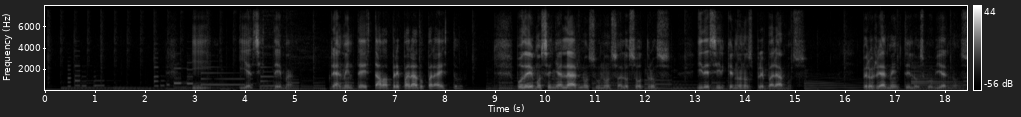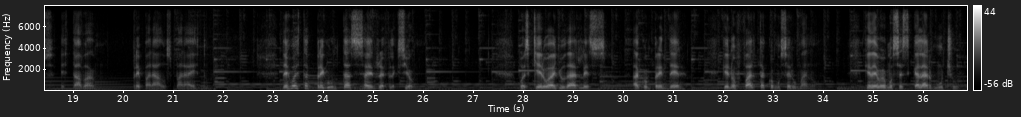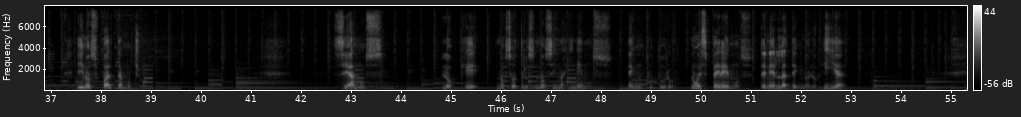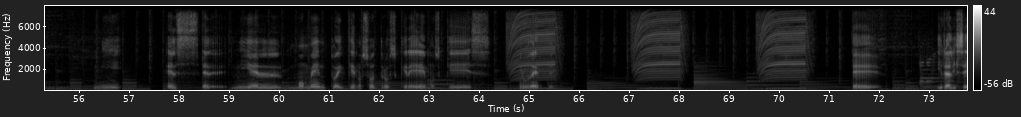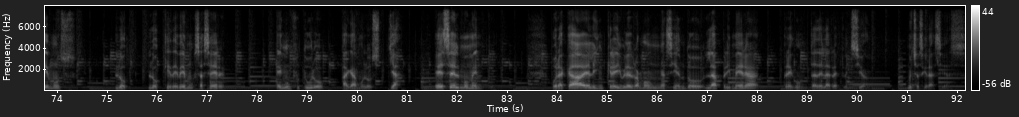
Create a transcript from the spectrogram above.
y, y el sistema realmente estaba preparado para esto? ¿Podemos señalarnos unos a los otros y decir que no nos preparamos? Pero realmente los gobiernos estaban preparados para esto. Dejo estas preguntas en reflexión, pues quiero ayudarles a comprender que nos falta como ser humano que debemos escalar mucho y nos falta mucho. Seamos lo que nosotros nos imaginemos en un futuro. No esperemos tener la tecnología ni el, ni el momento en que nosotros creemos que es prudente. Eh, y realicemos lo, lo que debemos hacer en un futuro, hagámoslos ya. Es el momento. Por acá el increíble Ramón haciendo la primera pregunta de la reflexión. Muchas gracias.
